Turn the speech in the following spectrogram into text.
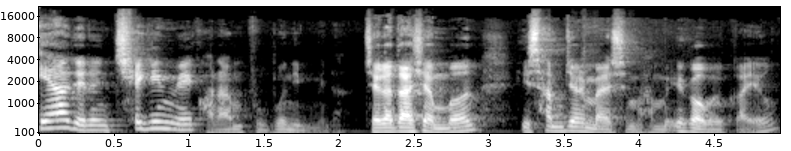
해야 되는 책임에 관한 부분입니다. 제가 다시 한번 이 3절 말씀을 한번 읽어볼까요?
